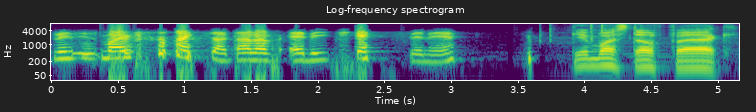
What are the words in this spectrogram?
this is my place. I don't have any chest in here. Give my stuff back.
